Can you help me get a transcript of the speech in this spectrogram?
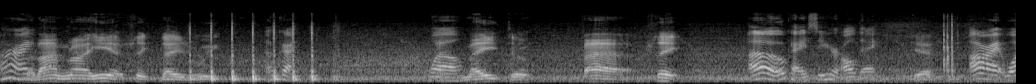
All right. But I'm right here six days a week. Okay. Well. From 8 to 5, 6. Oh, okay. So you're here all day. Yeah. All right. Well.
